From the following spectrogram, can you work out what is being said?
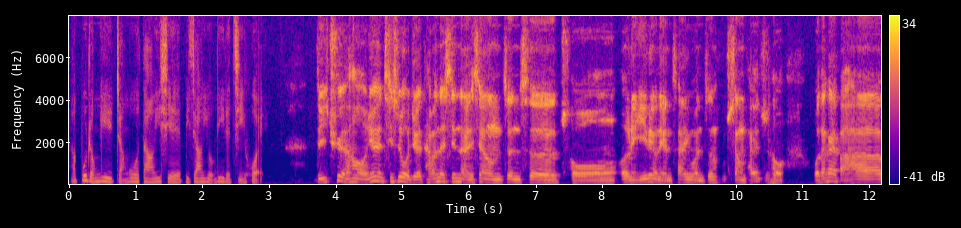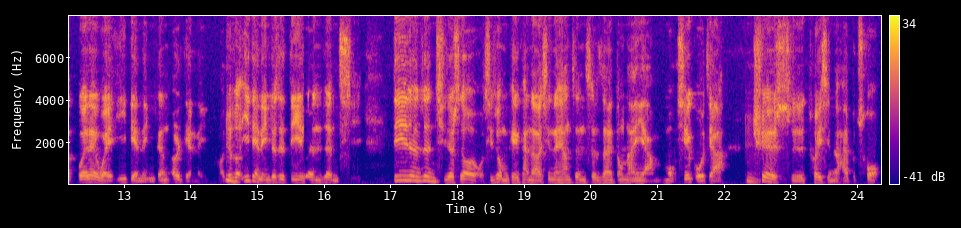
呃不容易掌握到一些比较有利的机会？的确哈，因为其实我觉得台湾的新南向政策从二零一六年蔡英文政府上台之后，我大概把它归类为一点零跟二点零。哦，就是说一点零就是第一任任期，第一任任期的时候，其实我们可以看到新南向政策在东南亚某些国家确实推行的还不错。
